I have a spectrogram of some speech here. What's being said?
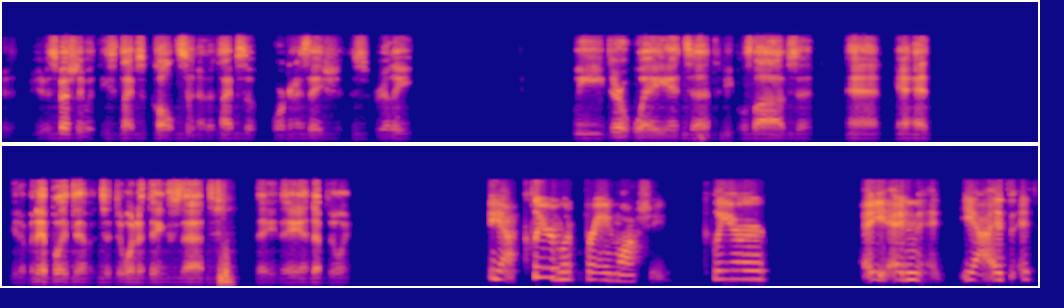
you know, especially with these types of cults and other types of organizations, really weave their way into to people's lives and and and you know manipulate them into doing the things that they they end up doing. Yeah, clear brainwashing. Clear and uh, yeah, it's it's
